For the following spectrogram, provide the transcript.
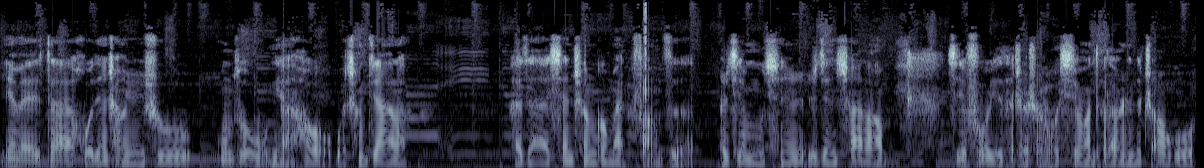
因为在火电厂运输工作五年后，我成家了，还在县城购买了房子，而且母亲日渐衰老，继父也在这时候希望得到人的照顾，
